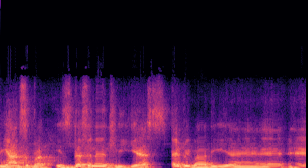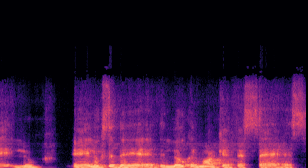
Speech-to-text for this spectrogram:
the answer, but is definitely yes. Everybody uh, look looks at the the local market as as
